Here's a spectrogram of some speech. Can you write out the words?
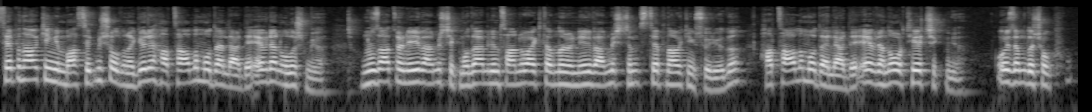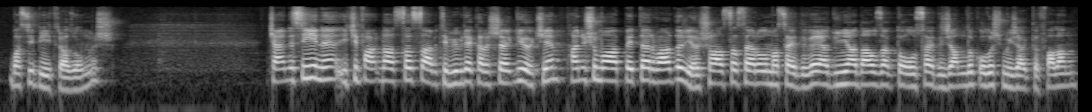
Stephen Hawking'in bahsetmiş olduğuna göre hatalı modellerde evren oluşmuyor. Bunu zaten örneğini vermiştik. Modern Bilim Tanrı var kitabından örneğini vermiştim. Stephen Hawking söylüyordu. Hatalı modellerde evren ortaya çıkmıyor. O yüzden bu da çok basit bir itiraz olmuş. Kendisi yine iki farklı hassas sabiti birbirine karıştırarak diyor ki hani şu muhabbetler vardır ya şu hassas ayar olmasaydı veya dünya daha uzakta olsaydı canlılık oluşmayacaktı falan.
